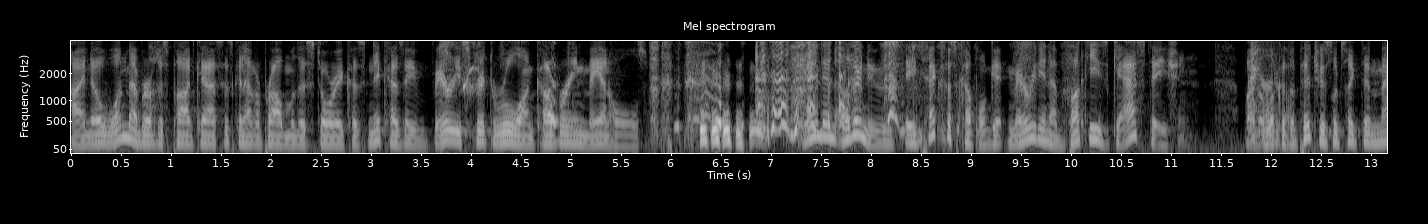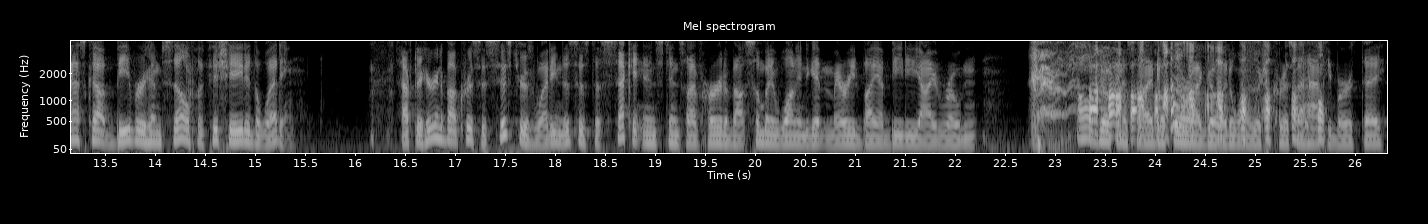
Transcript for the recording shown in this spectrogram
I know one member of this podcast is going to have a problem with this story because Nick has a very strict rule on covering manholes. and in other news, a Texas couple get married in a Buc-ee's gas station. By the look of the pictures, looks like the mascot Beaver himself officiated the wedding. After hearing about Chris's sister's wedding, this is the second instance I've heard about somebody wanting to get married by a beady eyed rodent. All joking aside, before I go, I do want to wish Chris a happy birthday.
